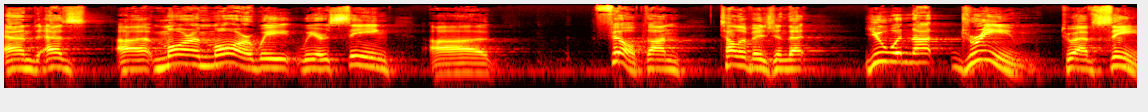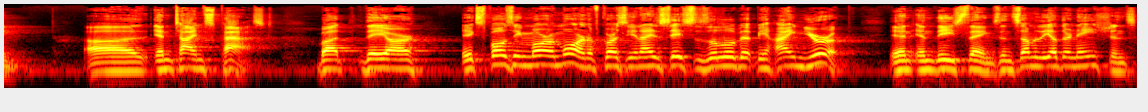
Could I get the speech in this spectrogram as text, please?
And as uh, more and more we, we are seeing uh, filth on television that you would not dream to have seen uh, in times past. But they are exposing more and more. And of course, the United States is a little bit behind Europe in, in these things and some of the other nations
